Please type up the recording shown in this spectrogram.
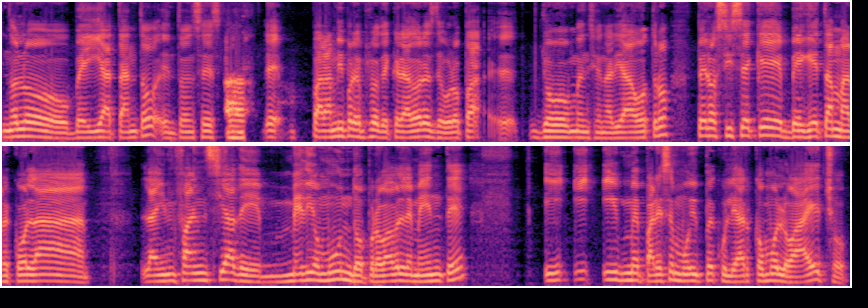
no lo veía tanto. Entonces, ah. eh, para mí, por ejemplo, de creadores de Europa, eh, yo mencionaría otro. Pero sí sé que Vegeta marcó la, la infancia de medio mundo, probablemente. Y, y, me parece muy peculiar cómo lo ha hecho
